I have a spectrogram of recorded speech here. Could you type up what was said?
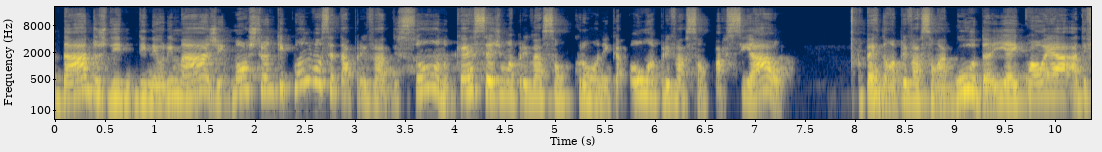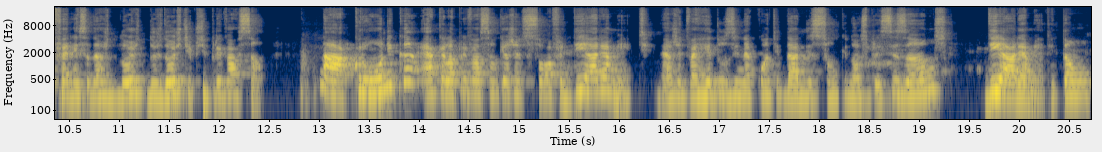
dados de, de neuroimagem, mostrando que quando você está privado de sono, quer seja uma privação crônica ou uma privação parcial, perdão, a privação aguda, e aí qual é a, a diferença das dois, dos dois tipos de privação? Na crônica, é aquela privação que a gente sofre diariamente. Né? A gente vai reduzindo a quantidade de sono que nós precisamos diariamente. Então,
